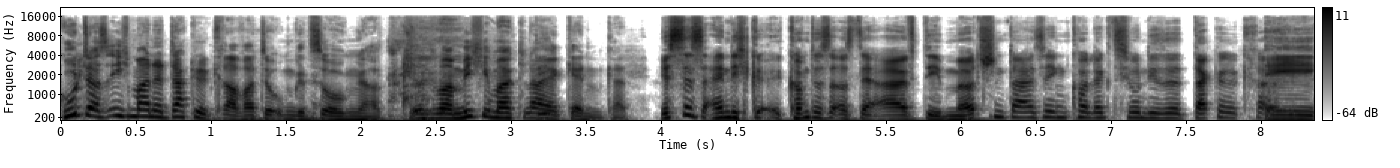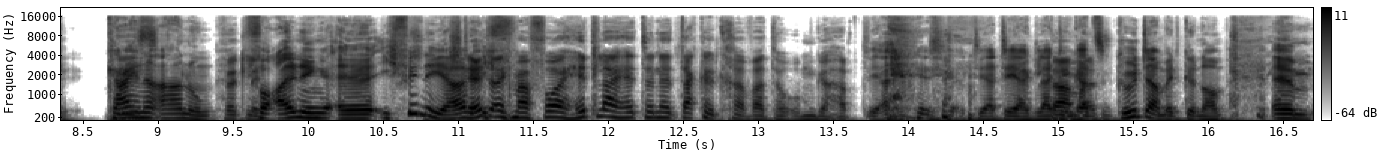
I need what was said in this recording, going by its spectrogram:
gut, dass ich meine Dackelkrawatte umgezogen habe, dass man mich immer klar erkennen kann. Ist das eigentlich, kommt das aus der AfD Merchandising-Kollektion, diese Dackelkrawatte? Ey, keine Ahnung. wirklich. Vor allen Dingen, äh, ich finde ja. Stellt ich, euch mal vor, Hitler hätte eine Dackelkrawatte umgehabt. Ja, der hatte ja gleich den ganzen Köter mitgenommen. Ähm,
